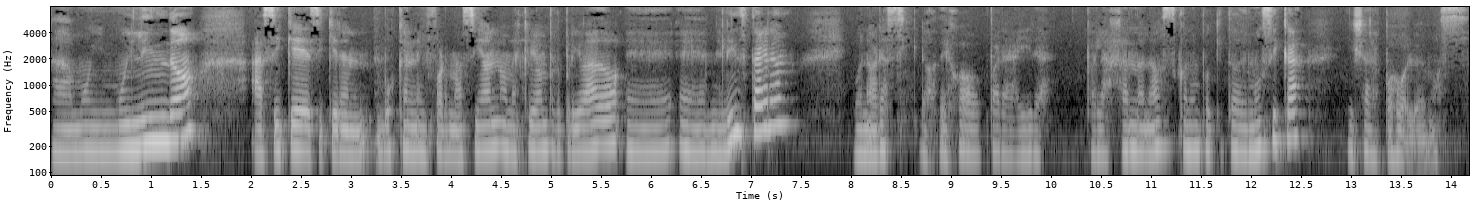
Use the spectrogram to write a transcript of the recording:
ah, muy, muy lindo. Así que si quieren, busquen la información o me escriban por privado eh, en el Instagram. Bueno, ahora sí, los dejo para ir relajándonos con un poquito de música y ya después volvemos.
